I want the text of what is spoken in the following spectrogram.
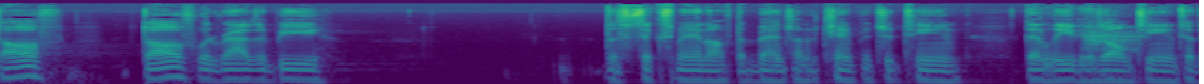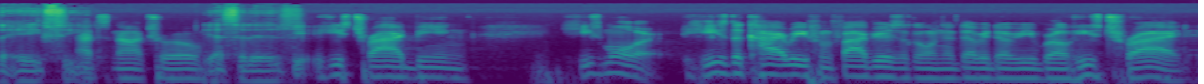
Dolph, Dolph would rather be the sixth man off the bench on a championship team than lead his own team to the AC. That's not true. yes, it is. he, he's tried being he's more he's the Kyrie from five years ago in the WWE, bro. He's tried.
